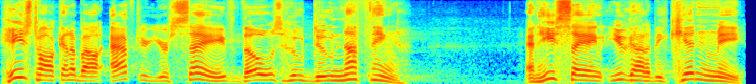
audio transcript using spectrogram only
He's talking about after you're saved, those who do nothing. And he's saying, You got to be kidding me.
